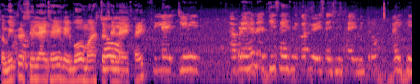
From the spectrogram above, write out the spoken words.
તો મિત્રો સિલાઈ થઈ ગઈ બહુ મસ્ત સિલાઈ થઈ. આપણે હે ને જે સાઈઝની કરવી હોય એ સાઈઝની થાય મિત્રો. અહીંથી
